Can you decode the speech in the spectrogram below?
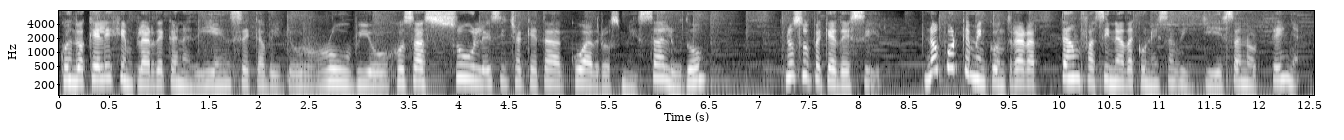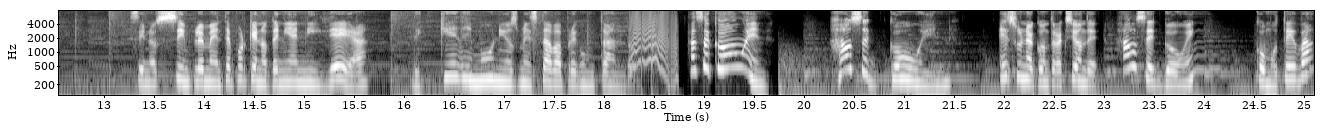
Cuando aquel ejemplar de canadiense, cabello rubio, ojos azules y chaqueta a cuadros me saludó, no supe qué decir. No porque me encontrara tan fascinada con esa belleza norteña, sino simplemente porque no tenía ni idea de qué demonios me estaba preguntando. How's it going? How's it going es una contracción de How's it going? ¿Cómo te va?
